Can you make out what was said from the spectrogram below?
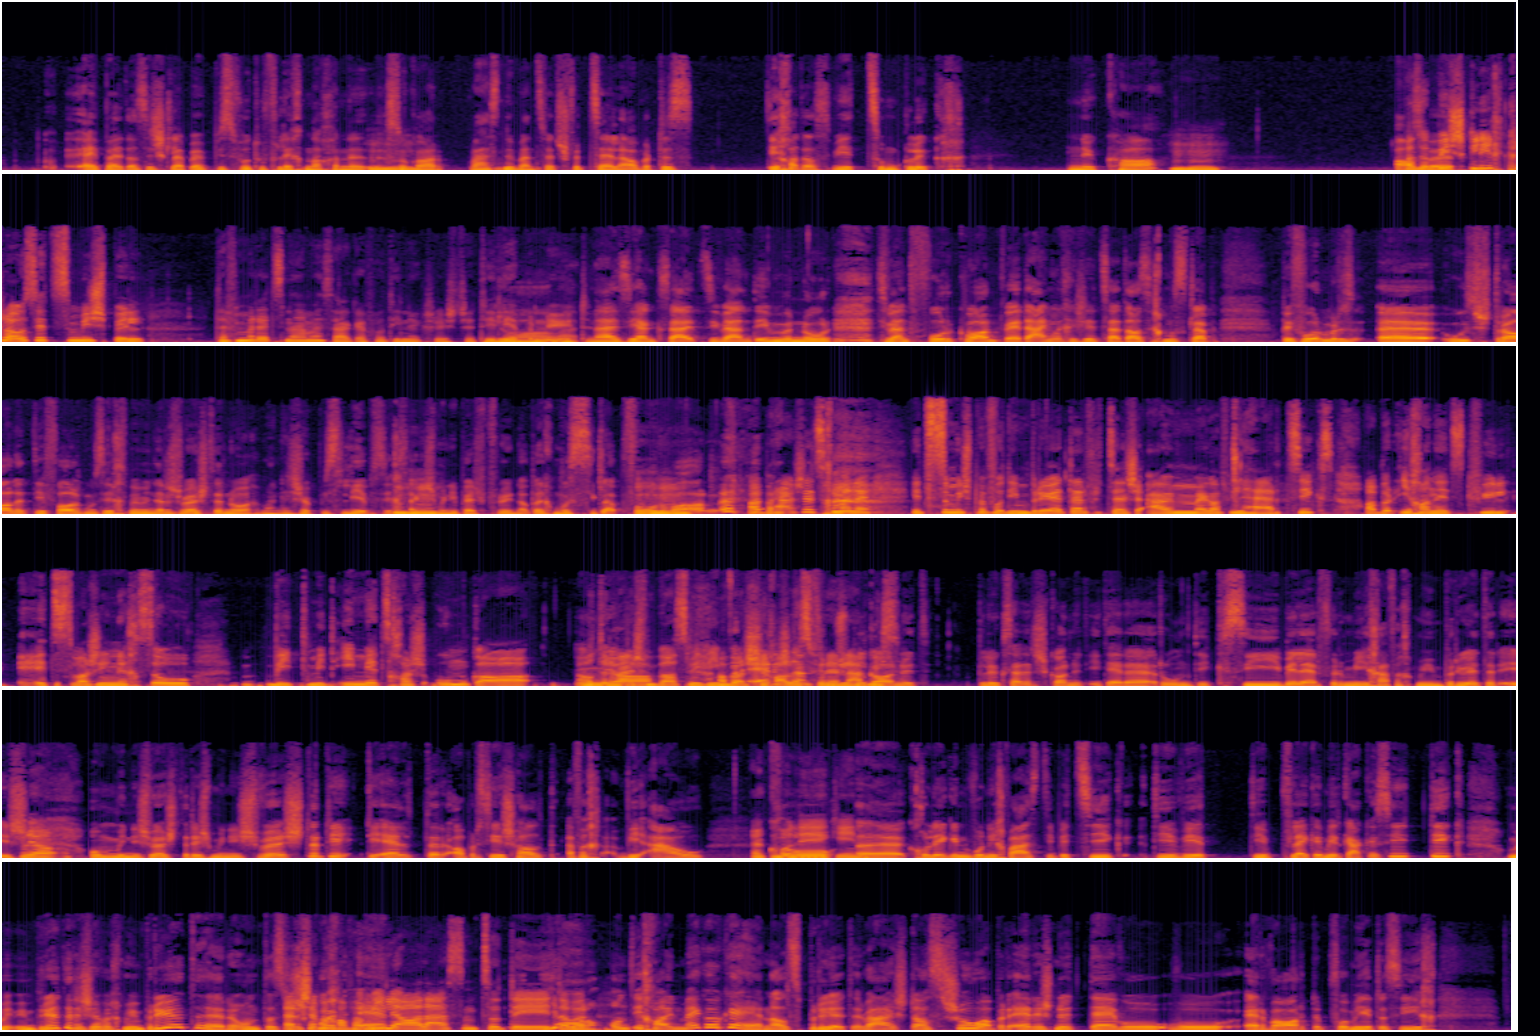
Eben, das ist, glaube ich, etwas, wo du vielleicht nachher Mhm. sogar, weiß nicht, wenn du es erzählen aber das, ich habe das wie zum Glück nicht gehabt. Mhm. also bist du gleich close jetzt zum Beispiel, dürfen wir jetzt Namen sagen von deinen Geschwistern? Die lieber Ja, nicht. Nein, sie haben gesagt, sie wollen immer nur, sie wollen vorgewarnt werden. Eigentlich ist jetzt auch das, ich muss glaube, bevor wir äh, ausstrahlen, die Folge, muss ich mit meiner Schwester noch, ich meine, das ist etwas Liebes, ich Mhm. sage, ist meine beste Freundin, aber ich muss sie glaube vorwarnen. Aber hast du jetzt, ich meine, jetzt zum Beispiel von deinem Bruder erzählst du auch immer mega viel Herziges, aber ich habe jetzt das Gefühl, jetzt wahrscheinlich so, wie du mit ihm jetzt kannst umgehen, oder Ja. weißt du, was mit ihm aber wahrscheinlich alles für Beispiel Erlebnis... gar nicht, blöd gesagt, er war gar nicht in dieser Runde, gewesen, weil er für mich einfach mein Bruder ist. Ja. Und meine Schwester ist meine Schwester, die, die älter, aber sie ist halt einfach wie auch Eine Kollegin. Noch, äh, Kollegin, wo ich weiss, die Beziehung, die wird die pflegen wir gegenseitig. Und mit meinem Bruder ist einfach mein Bruder. Und das er ist ist einfach an Familienanlässen und so dort, Ja, aber... und ich habe ihn mega gern als Bruder, weißt du das schon, aber er ist nicht der, wo, wo erwartet von mir, dass ich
